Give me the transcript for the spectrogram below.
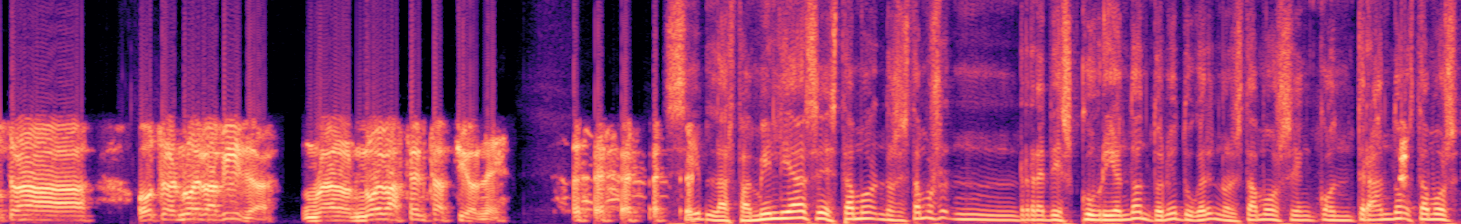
otra, otra nueva vida, unas nuevas sensaciones. Sí, las familias estamos, nos estamos mm, redescubriendo, Antonio, ¿tú crees? Nos estamos encontrando, estamos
